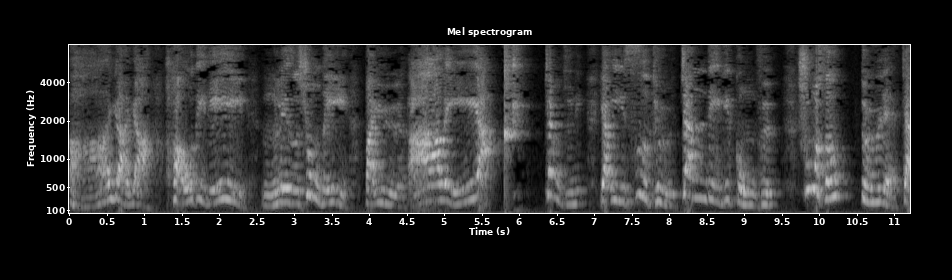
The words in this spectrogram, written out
哎呀呀，好弟弟，我们是兄弟，不与大礼呀。将军呢，要以师徒将队的功夫，双手锻炼将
